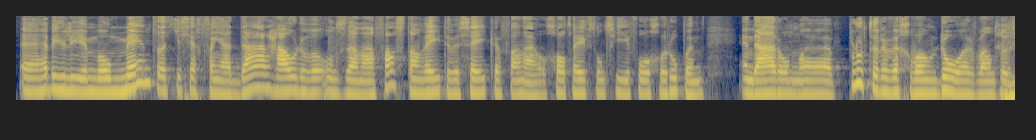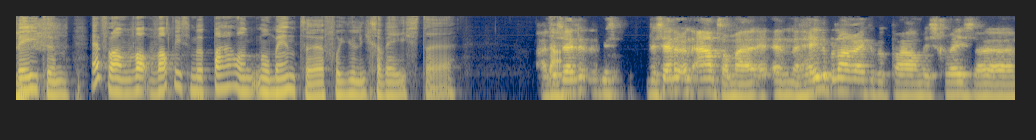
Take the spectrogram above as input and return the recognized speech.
Hebben jullie een moment dat je zegt van ja, daar houden we ons dan aan vast? Dan weten we zeker van nou, God heeft ons hiervoor geroepen. En daarom eh, ploeteren we gewoon door, want we weten hè, van wat, wat is een bepalend moment eh, voor jullie geweest? eh? Ah, er, zijn, er, er zijn er een aantal, maar een hele belangrijke bepaling is geweest. eh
